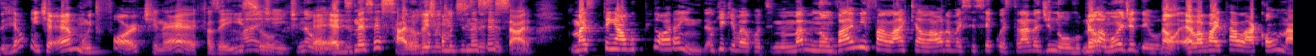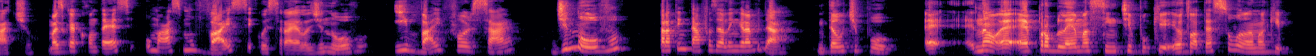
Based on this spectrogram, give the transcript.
realmente é muito forte, né? Fazer Ai, isso gente, não. é, é desnecessário. Eu vejo como Totalmente desnecessário. Mas tem algo pior ainda. O que, que vai acontecer? Não vai- me falar que a Laura vai ser sequestrada de novo, pelo Não. amor de Deus. Não, ela vai estar lá com o Nacho. Mas o que acontece? O Máximo vai sequestrar ela de novo e vai forçar de novo pra tentar fazer ela engravidar. Então, tipo, é, é- não, é, é problema assim, tipo, que eu tô até suando aqui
